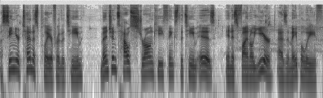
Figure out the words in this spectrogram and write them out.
a senior tennis player for the team, mentions how strong he thinks the team is in his final year as a Maple Leaf.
